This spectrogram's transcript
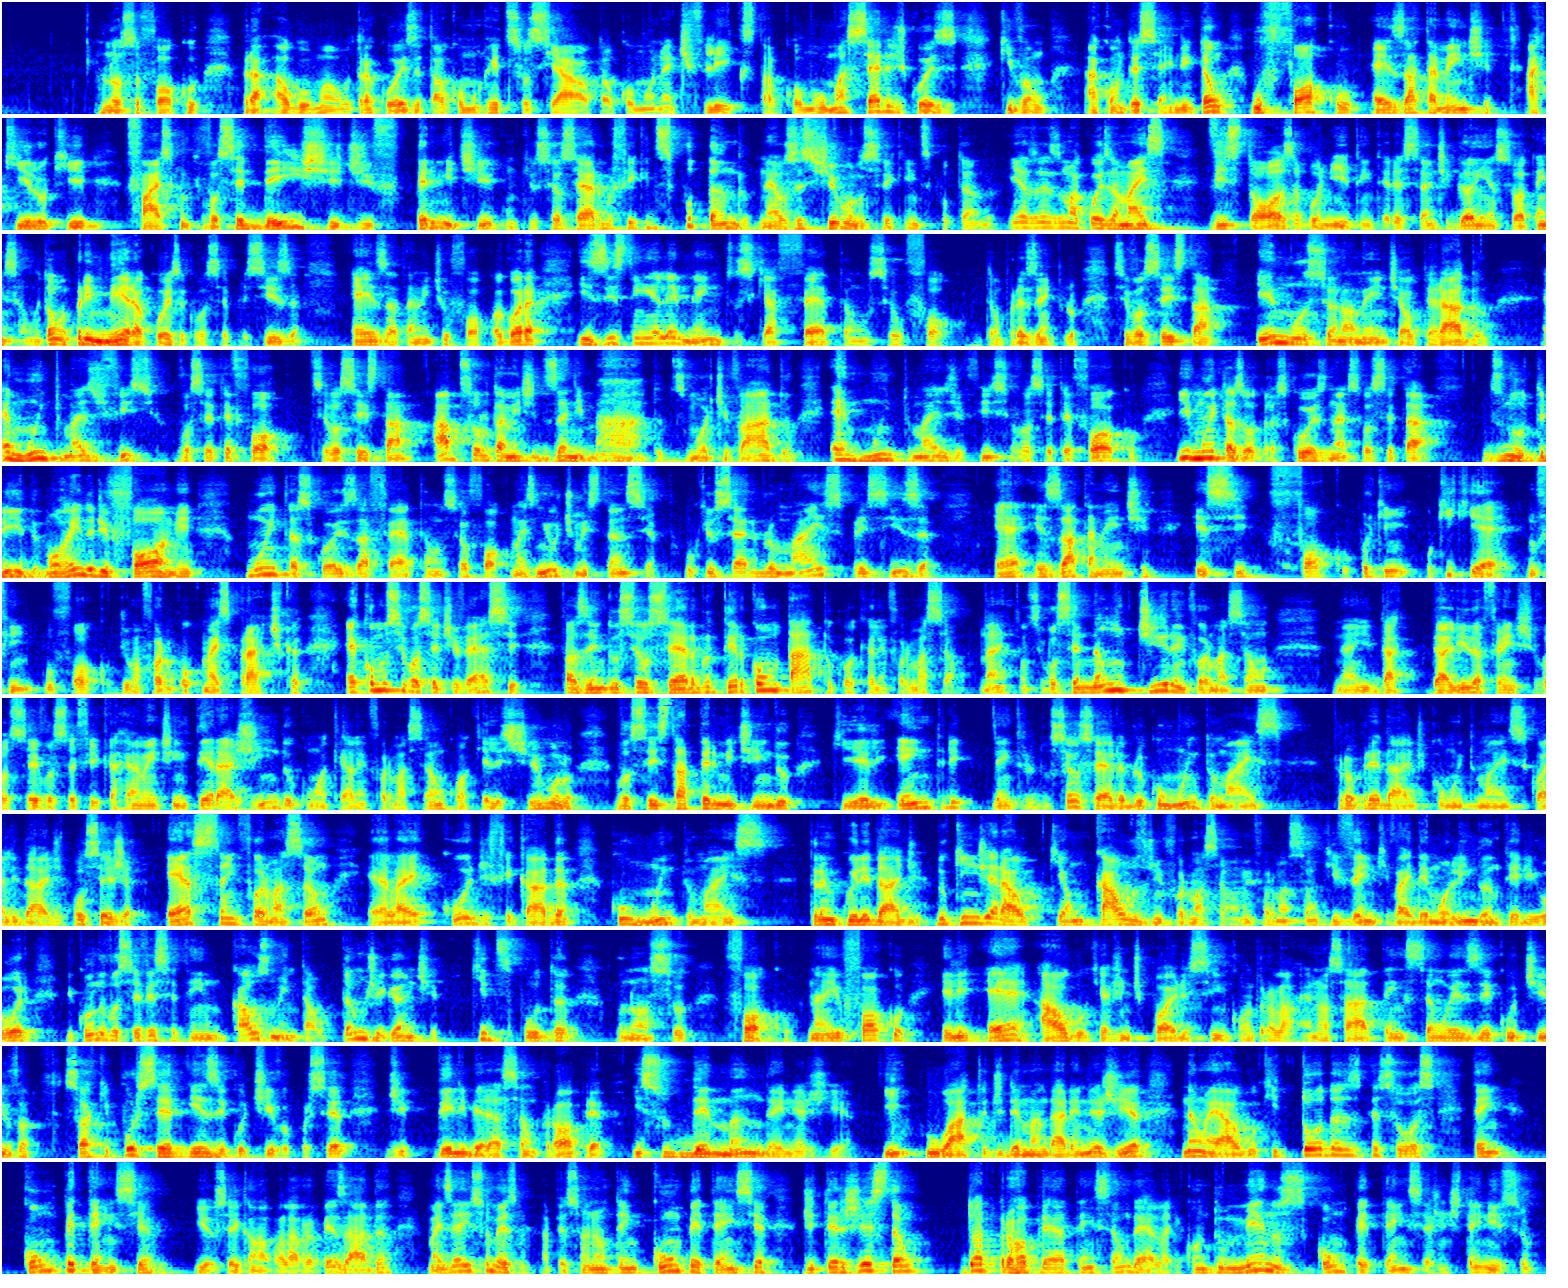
nosso foco para alguma outra coisa, tal como rede social, tal como Netflix, tal como uma série de coisas que vão acontecendo. Então, o foco é exatamente aquilo que faz com que você deixe de permitir com que o seu cérebro fique disputando, né? Os estímulos fiquem disputando. E às vezes uma coisa mais vistosa, bonita, interessante ganha sua atenção. Então, a primeira coisa que você precisa é exatamente o foco. Agora, existem elementos que afetam o seu foco. Então, por exemplo, se você está emocionalmente alterado, é muito mais difícil você ter foco. Se você está absolutamente desanimado, desmotivado, é muito mais difícil você ter foco. E muitas outras coisas, né? Se você está desnutrido, morrendo de fome, muitas coisas afetam o seu foco. Mas, em última instância, o que o cérebro mais precisa é exatamente esse foco. Porque o que, que é, no fim, o foco, de uma forma um pouco mais prática? É como se você estivesse fazendo o seu cérebro ter contato com aquela informação. Né? Então, se você não tira a informação né, e da, dali da frente de você, você fica realmente interagindo com aquela informação, com aquele estímulo, você está permitindo que ele entre dentro do seu cérebro com muito mais propriedade, com muito mais qualidade. Ou seja, essa informação ela é codificada com muito mais tranquilidade do que em geral, que é um caos de informação. É uma informação que vem, que vai demolindo a anterior, e quando você vê, você tem um caos mental tão gigante que disputa o nosso foco. Né? E o foco, ele é algo que a gente pode sim controlar, é nossa atenção executiva. Só que por ser executiva, por ser de deliberação própria, isso demanda energia. E o ato de demandar energia não é algo que todas as pessoas têm competência, e eu sei que é uma palavra pesada, mas é isso mesmo. A pessoa não tem competência de ter gestão da própria atenção dela. E quanto menos competência a gente tem nisso,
